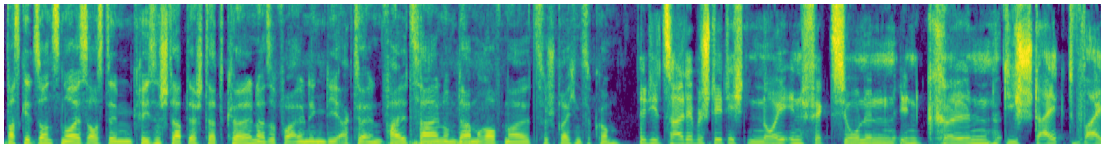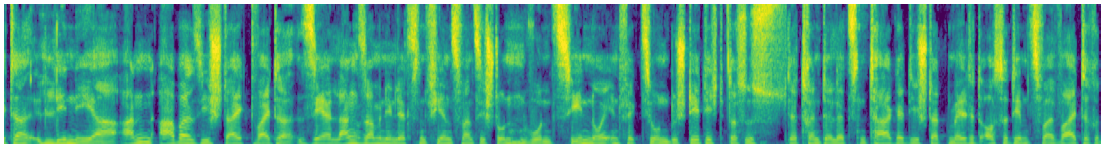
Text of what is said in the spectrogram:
Was gibt sonst Neues aus dem Krisenstab der Stadt Köln? Also vor allen Dingen die aktuellen Fallzahlen, um darauf mal zu sprechen zu kommen? Die Zahl der bestätigten Neuinfektionen in Köln, die steigt weiter linear an, aber sie steigt weiter sehr langsam. In den letzten 24 Stunden wurden zehn Neuinfektionen bestätigt. Das ist der Trend der letzten Tage. Die Stadt meldet außerdem zwei weitere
